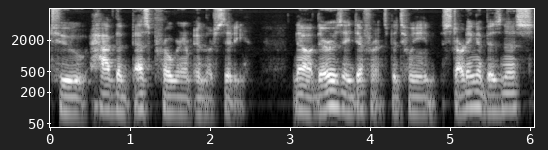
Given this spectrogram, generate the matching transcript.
to have the best program in their city. Now, there is a difference between starting a business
